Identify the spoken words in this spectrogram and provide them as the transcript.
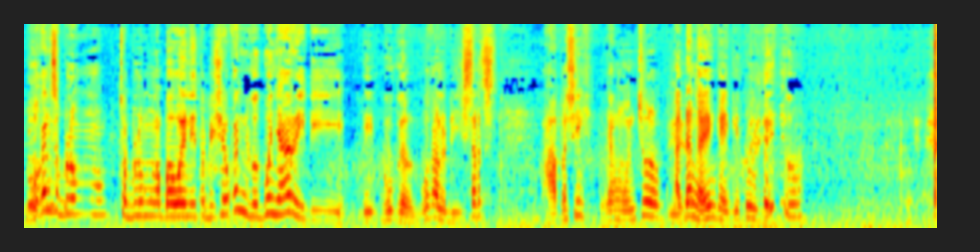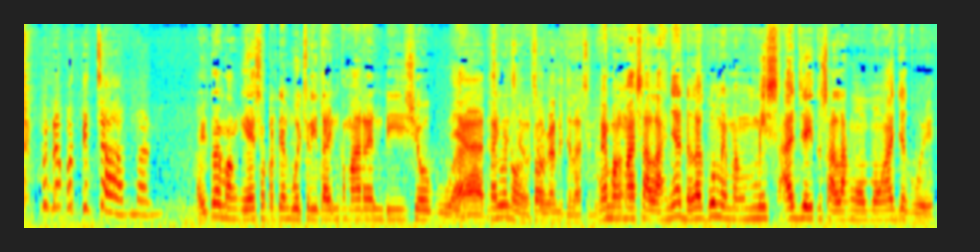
Gue kan sebelum sebelum ngebawain itu di show kan gue gue nyari di, di Google. Gue kalau di search apa sih yang muncul? Iya. Ada nggak yang kayak gitu? Gitu. mendapat kecaman Nah, itu emang ya seperti yang gue ceritain kemarin di show gue. ya kan spesial nonton. show kan dijelasin memang masalahnya adalah gue memang miss aja itu salah ngomong aja gue.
